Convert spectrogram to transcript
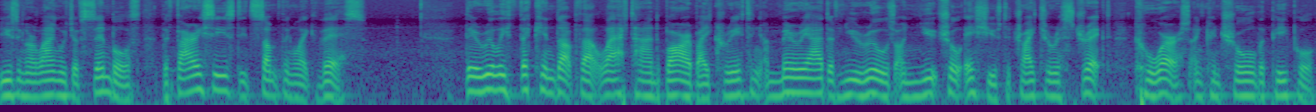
using our language of symbols, the Pharisees did something like this. They really thickened up that left hand bar by creating a myriad of new rules on neutral issues to try to restrict, coerce, and control the people.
